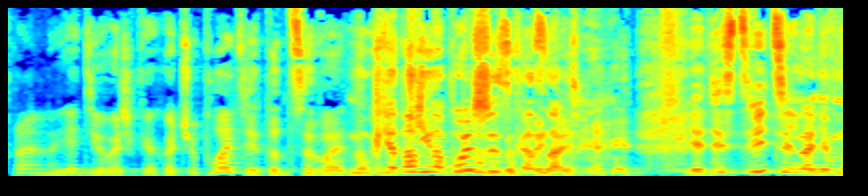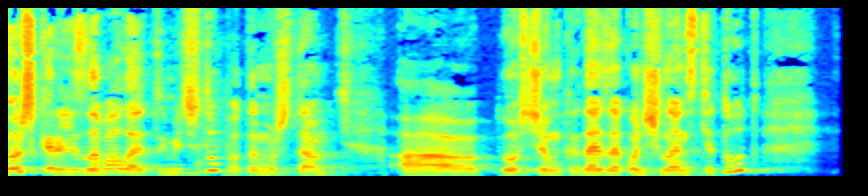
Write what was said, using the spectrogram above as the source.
Правильно, я девочка, я хочу платье и танцевать. Ну, ну я должна больше сказать. Я действительно немножко реализовала эту мечту, потому что, а, в общем, когда я закончила институт,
